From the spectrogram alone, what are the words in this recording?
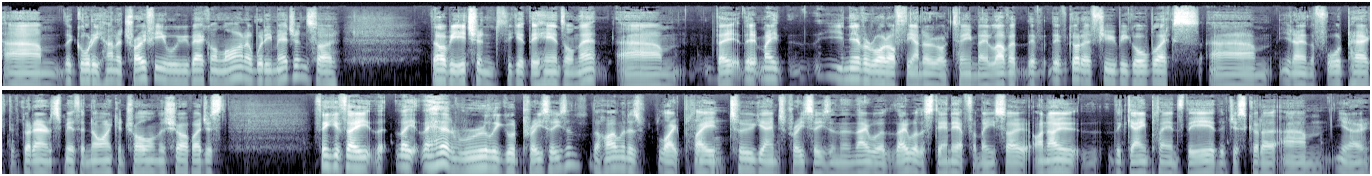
Um, the Gordy Hunter Trophy will be back online, I would imagine. So they'll be itching to get their hands on that. Um, they they mate, you never write off the underdog team. They love it. They've they've got a few big All Blacks, um, you know, in the forward pack. They've got Aaron Smith at nine, controlling the shop. I just think if they they they had a really good preseason. The Highlanders like played two games preseason, and they were they were the standout for me. So I know the game plan's there. They've just got to um, you know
